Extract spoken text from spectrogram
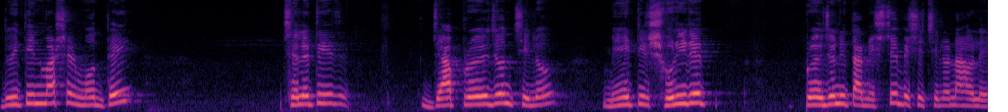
দুই তিন মাসের মধ্যেই ছেলেটির যা প্রয়োজন ছিল, মেয়েটির শরীরের প্রয়োজনই তার নিশ্চয়ই বেশি ছিল, না হলে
